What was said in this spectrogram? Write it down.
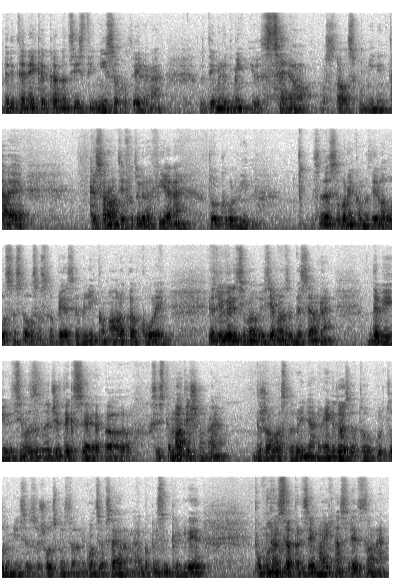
naredite nekaj, kar nacisti niso hoteli. Ne za temi ljudmi je vseeno ostal spomin in ta je, ker so ravno te fotografije, ne, toliko bolj vidne. Sedaj se bo nekomu zdelo 800-850, veliko, malo, kakorkoli. Jaz bi bil recimo izjemno vesel, ne, da bi recimo za začetek se uh, sistematično, ne, država Slovenija, ne vem kdo je za to kulturno ministrstvo, šolsko ministrstvo, na koncu vseeno, ne, ampak mislim, ker gre po mojem za precej majhna sredstva, ne,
